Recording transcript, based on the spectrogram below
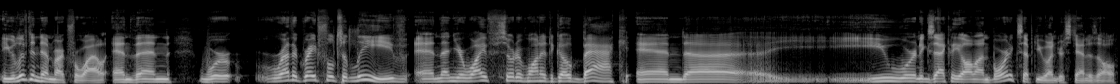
You lived in Denmark for a while, and then were rather grateful to leave. And then your wife sort of wanted to go back, and uh, you weren't exactly all on board, except you understand, as all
